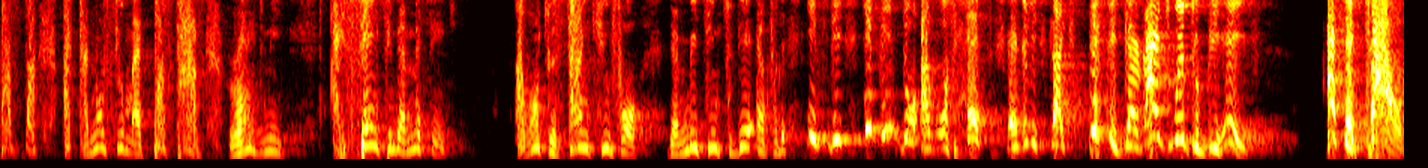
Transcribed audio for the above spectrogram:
pastor. I cannot feel my pastor has wronged me. I sent him a message. I want to thank you for the meeting today and for the if the, even though I was hurt and like this is the right way to behave as a child.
